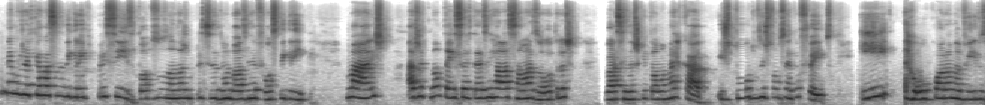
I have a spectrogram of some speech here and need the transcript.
do mesmo jeito que a vacina de gripe precisa. Todos os anos a gente precisa de uma dose de reforço de gripe. Mas a gente não tem certeza em relação às outras vacinas que estão no mercado. Estudos estão sendo feitos. E o coronavírus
